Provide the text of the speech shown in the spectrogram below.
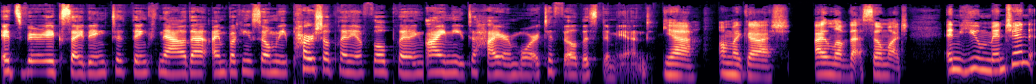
it's very exciting to think now that I'm booking so many partial planning and full planning. I need to hire more to fill this demand. Yeah. Oh my gosh. I love that so much. And you mentioned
